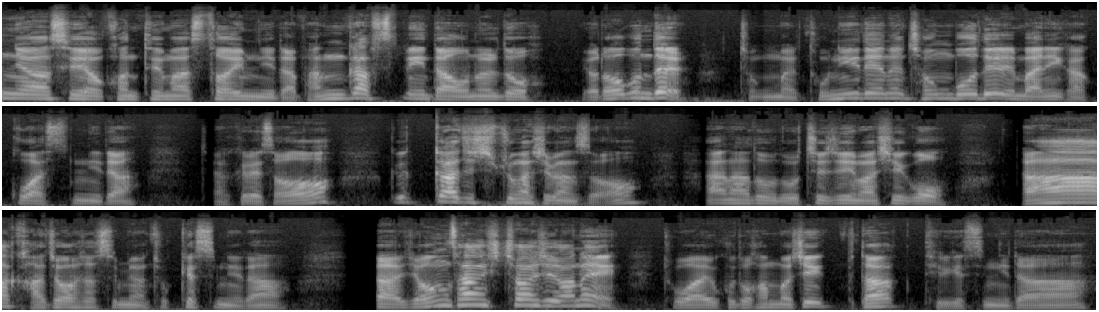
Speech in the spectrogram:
안녕하세요. 건트마스터입니다. 반갑습니다. 오늘도 여러분들 정말 돈이 되는 정보들 많이 갖고 왔습니다. 자 그래서 끝까지 집중하시면서 하나도 놓치지 마시고 다 가져가셨으면 좋겠습니다. 자 영상 시청하시기 전에 좋아요 구독 한 번씩 부탁드리겠습니다.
